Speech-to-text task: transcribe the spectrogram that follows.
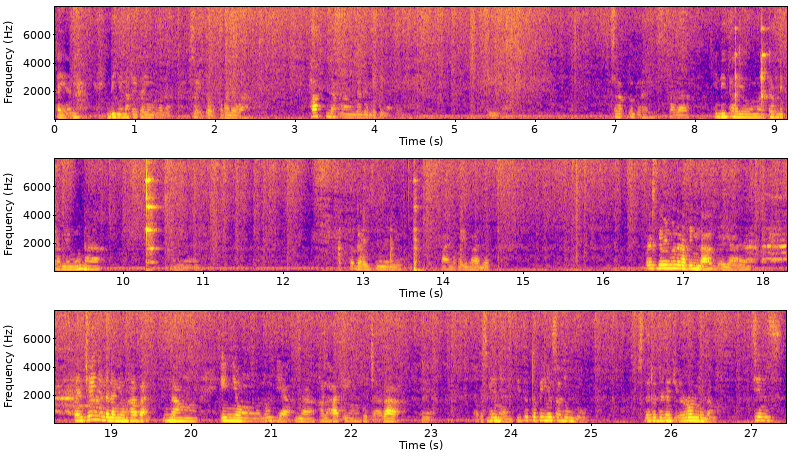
Ayan, hindi nyo nakita yung una. So ito, pangalawa. Half lang ang gagamitin natin. Okay. Sarap to guys, para hindi tayo magkarne-karne muna. Ayan. Ito guys, yun nyo. Paano ko ibalot. First, gawin muna natin log. Ayan. Tansyahin nyo na lang yung haba ng inyong lumpia na kalahating kutsara. Ayan. Tapos ganyan, itutupin nyo sa dulo. Tapos dire-diretso, i-roll nyo lang. Since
